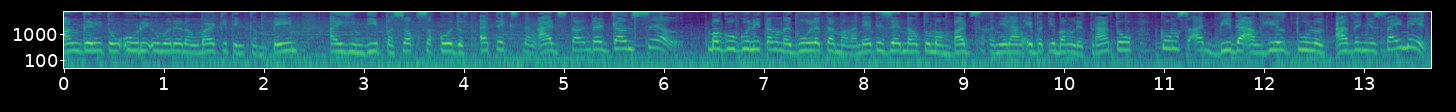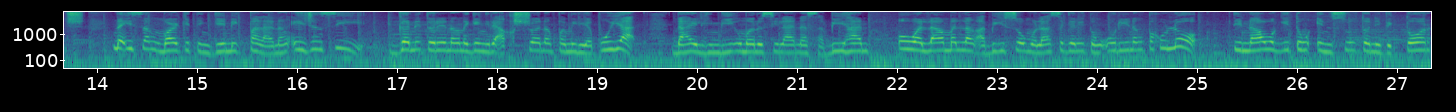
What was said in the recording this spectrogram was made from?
ang ganitong uri umano ng marketing campaign ay hindi pasok sa Code of Ethics ng Ad Standard Council. Magugunit ang nagulat ang mga netizen nang tumambad sa kanilang iba't ibang litrato kung saan bida ang Hill Tulog Avenue signage na isang marketing gimmick pala ng agency. Ganito rin ang naging reaksyon ng pamilya Puyat dahil hindi umano sila nasabihan o wala man lang abiso mula sa ganitong uri ng pakulo. Tinawag itong insulto ni Victor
